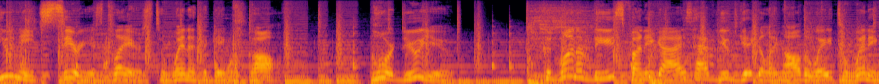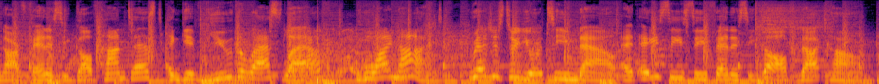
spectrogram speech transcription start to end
You need serious players to win at the game of golf. Or do you? Could one of these funny guys have you giggling all the way to winning our fantasy golf contest and give you the last laugh? Why not? Register your team now at accfantasygolf.com.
